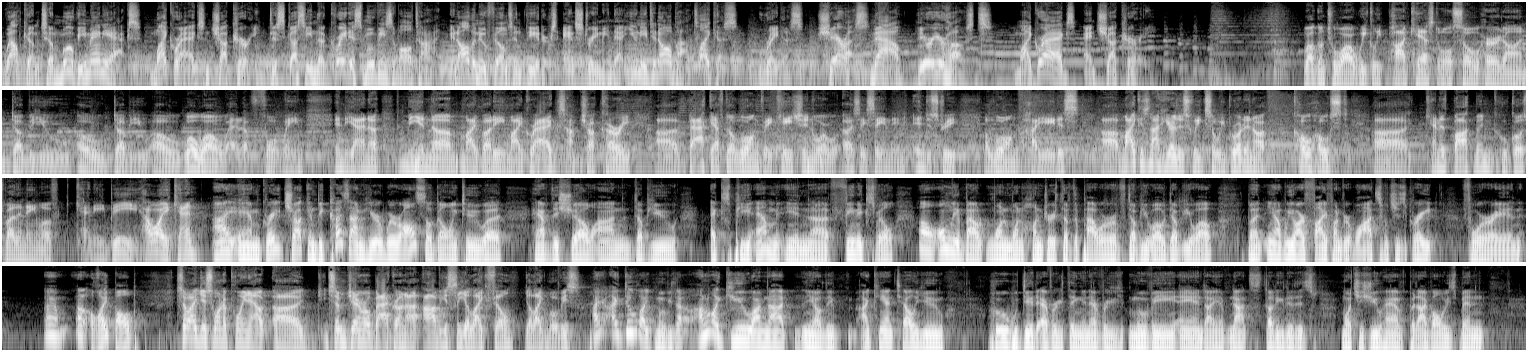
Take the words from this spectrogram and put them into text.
Welcome to Movie Maniacs. Mike Rags and Chuck Curry discussing the greatest movies of all time and all the new films in theaters and streaming that you need to know about. Like us, rate us, share us. Now, here are your hosts, Mike Rags and Chuck Curry. Welcome to our weekly podcast, also heard on WOWO Whoa Whoa out of Fort Wayne, Indiana. Me and uh, my buddy Mike Rags, I'm Chuck Curry, uh, back after a long vacation, or as they say in the industry, a long hiatus. Uh, Mike is not here this week, so we brought in our co host, uh, Kenneth Bachman, who goes by the name of Kenny B. How are you, Ken? I am great, Chuck. And because I'm here, we're also going to uh, have this show on WXPM in uh, Phoenixville. Oh, only about one one hundredth of the power of WOWO, but you know we are 500 watts, which is great for an um, a light bulb. So I just want to point out uh, some general background. Uh, Obviously, you like film, you like movies. I, I do like movies. I, unlike you, I'm not. You know, the I can't tell you who did everything in every movie, and I have not studied it as much as you have. But I've always been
